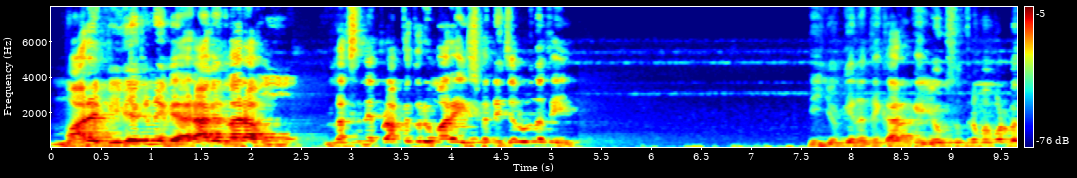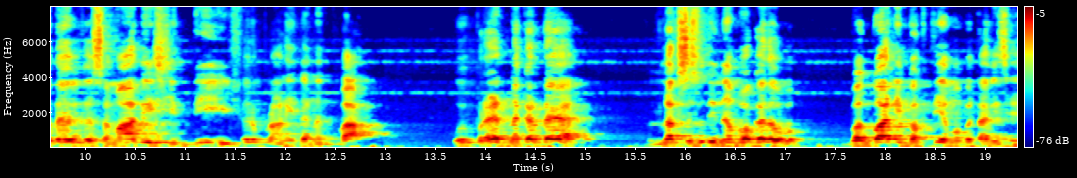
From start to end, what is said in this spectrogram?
મારે વિવેકને વૈરાગ દ્વારા હું લક્ષ્યને પ્રાપ્ત કર્યું, મારે ઈશ્વરની જરૂર નથી. એ યોગ્ય નથી કારણ કે યોગ સૂત્રમાં પણ બતાવ્યું કે સમાધિ સિદ્ધિ ઈશ્વર પ્રાણી ધનદ્વા કોઈ પ્રયત્ન કરતા લક્ષ્ય સુધી ન પહોંચે તો ભગવાનની ભક્તિ એમાં બતાવી છે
